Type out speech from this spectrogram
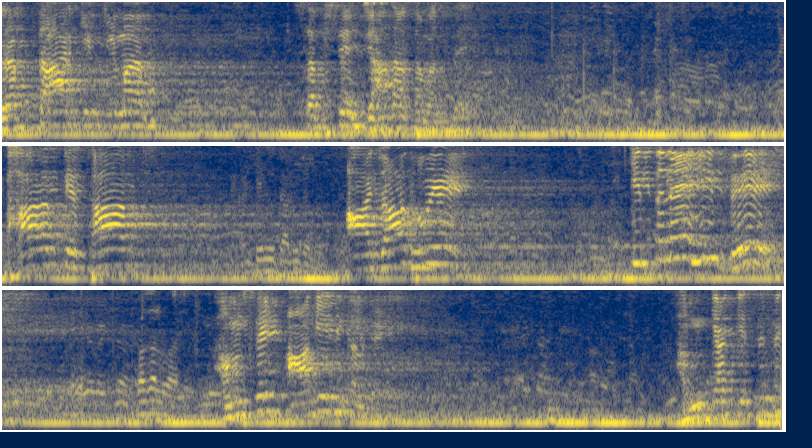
रफ्तार की कीमत सबसे ज़्यादा समझते हैं भारत के साथ. आज़ाद हुए कितने ही देश हमसे आगे निकल गए हम क्या किसी से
